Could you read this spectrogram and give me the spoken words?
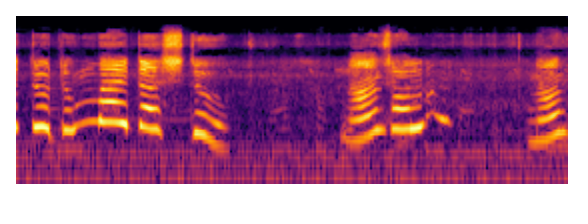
ಇತ್ತು ತುಂಬ ಆಯ್ತು ಅಷ್ಟು. ನಾನು ಸ್ವಲ್ಪ ನಾನು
